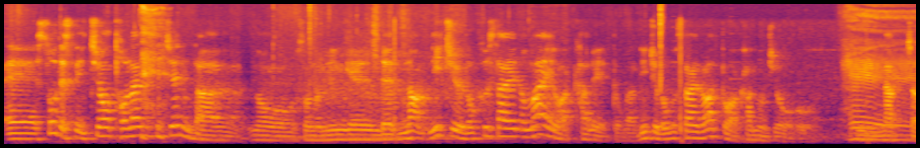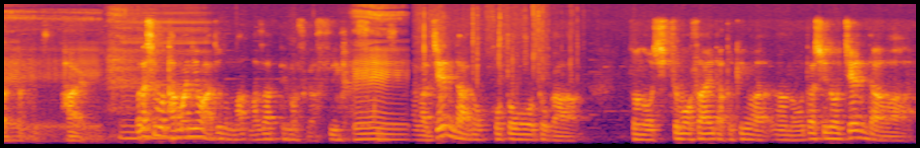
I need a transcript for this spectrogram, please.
えー、そうですね。一応トランスジェンダーのその人間でな26歳の前は彼とか26歳の後は彼女になっちゃったんです、はい、私もたまにはちょっと、ま、混ざってますがすいません。なんかジェンダーのこととかその質問された時にはあの私のジェンダーは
